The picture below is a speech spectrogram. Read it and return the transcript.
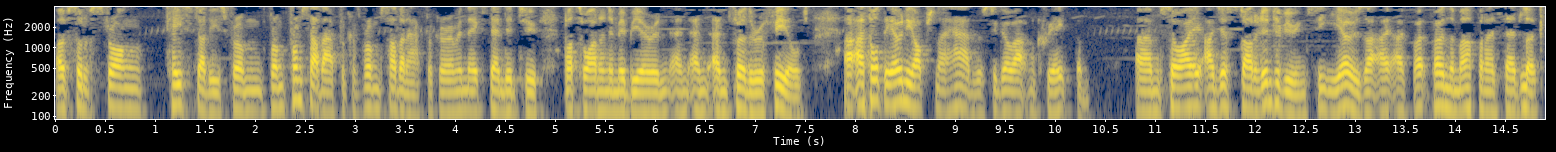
of sort of strong case studies from, from, from South Africa, from Southern Africa. I mean, they extended to Botswana, Namibia, and, and, and, and further afield. Uh, I thought the only option I had was to go out and create them. Um, so I, I, just started interviewing CEOs. I, I phoned them up and I said, look,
